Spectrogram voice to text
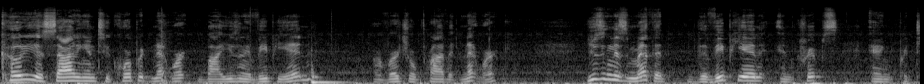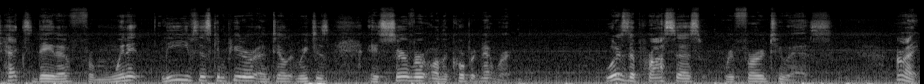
Cody is signing into corporate network by using a VPN or virtual private network. Using this method, the VPN encrypts and protects data from when it leaves his computer until it reaches a server on the corporate network. What is the process referred to as? All right,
